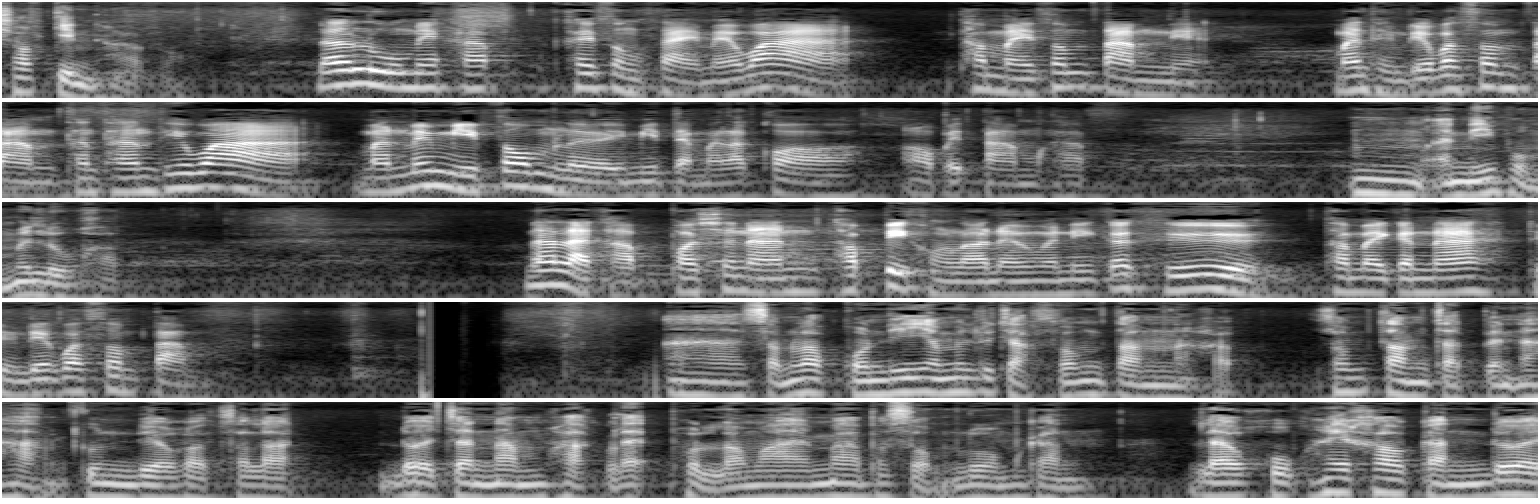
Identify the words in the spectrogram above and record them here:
ชอบกินครับ แล้วรู้ไหมครับ เคยสงสัยไหมว่าทำไมส้มตำเนี่ย มันถึงเรียกว่าส้มตำทั้งๆที่ว่ามันไม่มีส้มเลย มีแต่มะละกอเอาไปตำครับ อืม อันนี้ผมไม่รู้ครับ นั่นแหละครับ เพราะฉะนั้นท็อปิกของเราในวันนี้ก็คือทำไมกันนะ ถึงเรียกว่าส้มตำอ่าสำหรับคนที่ยังไม่รู้จักส้มตำนะครับ ส้มตำจัดเป็นอาหารกลุ่มเดียวกับสลัด โดยจะนำผักและผลไม้มาผสมรวมกัน แล้วคลุกให้เข้ากันด้วย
